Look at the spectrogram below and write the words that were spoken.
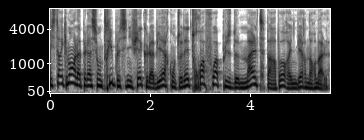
Historiquement, l'appellation triple signifiait que la bière contenait trois fois plus de malt par rapport à une bière normale.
